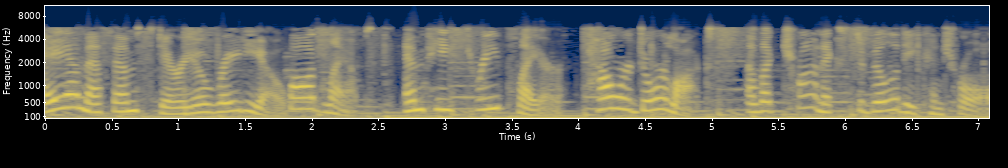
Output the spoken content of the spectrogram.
AM FM stereo radio, fog lamps, MP3 player, power door locks, electronic stability control.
